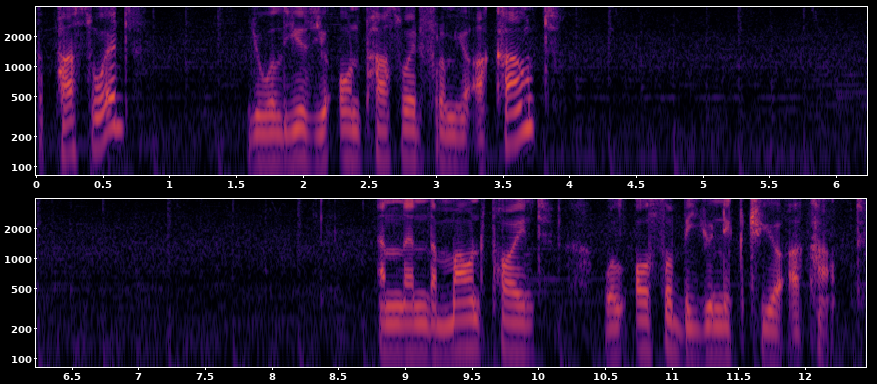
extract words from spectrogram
the password. You will use your own password from your account. And then the mount point will also be unique to your account.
